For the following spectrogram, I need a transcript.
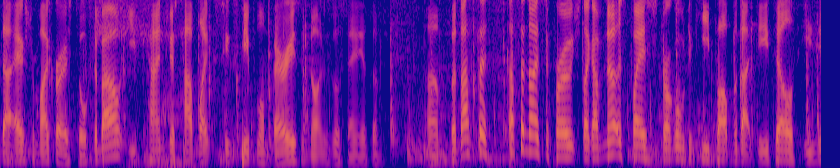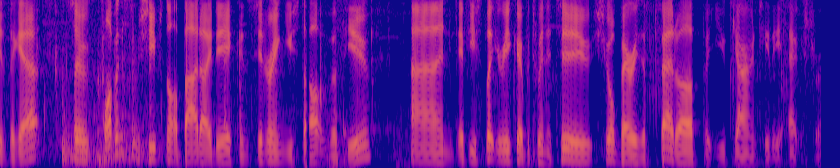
that extra micro I was talked about, you can just have like six people on berries and not exhaust any of them. Um, but that's a that's a nice approach. Like I've noticed players struggle to keep up with that detail. It's easy to forget. So clubbing some sheep's not a bad idea considering you start with a few. And if you split your eco between the two, sure berries are better, but you guarantee the extra.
